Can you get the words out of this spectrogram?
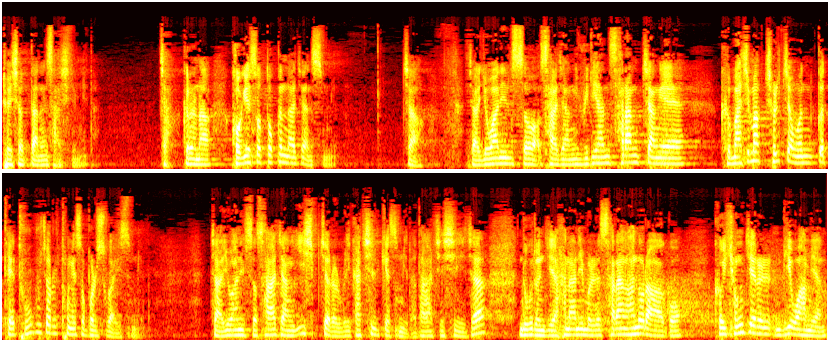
되셨다는 사실입니다. 자, 그러나 거기에서 또 끝나지 않습니다. 자, 자, 요한일서 4장 위대한 사랑장의 그 마지막 절정은 끝에 두 구절을 통해서 볼 수가 있습니다. 자, 요한일서 4장 20절을 우리 같이 읽겠습니다. 다 같이 시작. 누구든지 하나님을 사랑하노라 하고 그 형제를 미워하면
